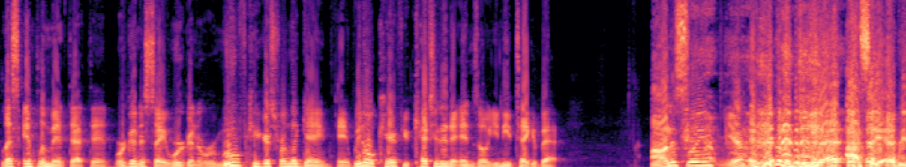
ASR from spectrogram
let's implement that then. We're gonna say we're gonna remove kickers from the game, and we don't care if you catch it in the end zone. You need to take it back. Honestly, Yeah. if you're gonna do that, I say every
